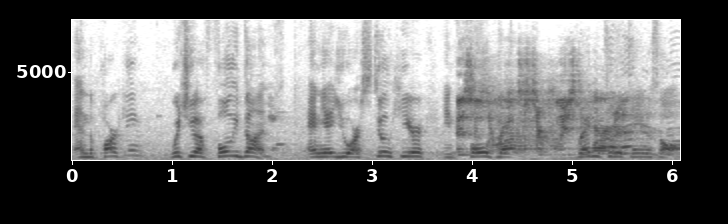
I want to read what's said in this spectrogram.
and the parking, which you have fully done. And yet you are still here in This full is the gear, ready to detain us all.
